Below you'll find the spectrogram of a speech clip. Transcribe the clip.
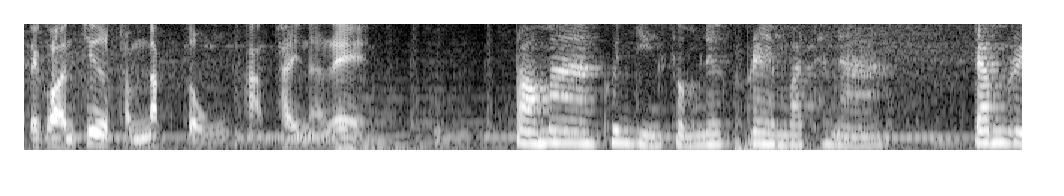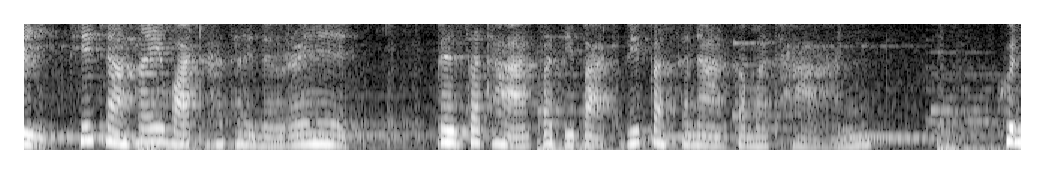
แต่ก่อนชื่อสำนักสงฆ์อัไทนเรศ ต่อมาคุณหญิงสมนึกเปรมวัฒนะดำริที่จะให้วัดหทัยนเรศ เป็นสถานปฏิบัติวิปัสสนากรรมฐาน คุณ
